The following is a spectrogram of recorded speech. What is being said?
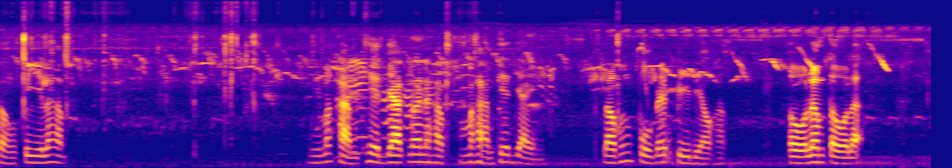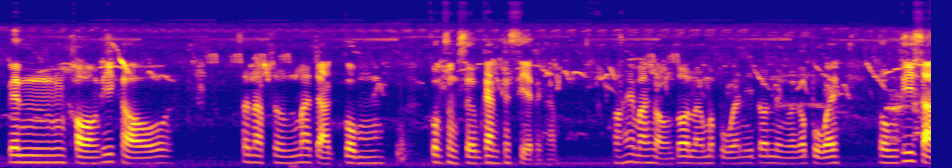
สองปีแล้วครับ มีมะขามเทศยักษ์ด้วยนะครับ มะขามเทศใหญ่ เราเพิ่งปลูกได้ปีเดียวครับ โตเริ่มโตแล้ว เป็นของที่เขาสนับสนุนมาจากกรมกรมส่งเสริมการเกษตรนะครับเขาให้มาสองต้นแล้วมาปลูกไว้นี้ต้นหนึ่งแล้วก็ปลูกไว้ตรงที่สระ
